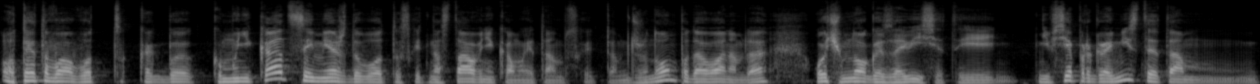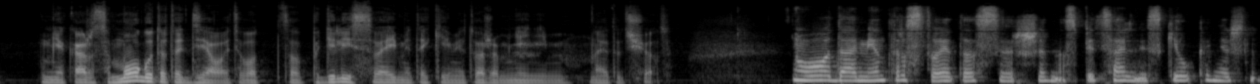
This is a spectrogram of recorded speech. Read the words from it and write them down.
от этого вот как бы коммуникации между вот, так сказать, наставником и там, так сказать, там джуном, подаваном, да, очень многое зависит. И не все программисты там, мне кажется, могут это делать. Вот поделись своими такими тоже мнениями на этот счет. О, да, менторство – это совершенно специальный скилл, конечно.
